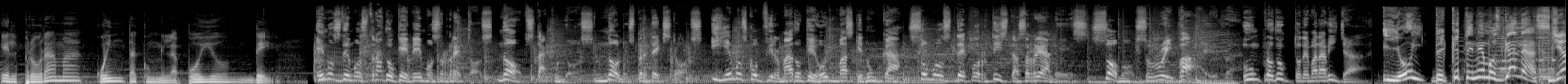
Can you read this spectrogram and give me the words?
El programa cuenta con el apoyo de... Hemos demostrado que vemos retos, no obstáculos, no los pretextos. Y hemos confirmado que hoy más que nunca somos deportistas reales. Somos Revive, un producto de maravilla. ¿Y hoy de qué tenemos ganas? Yo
